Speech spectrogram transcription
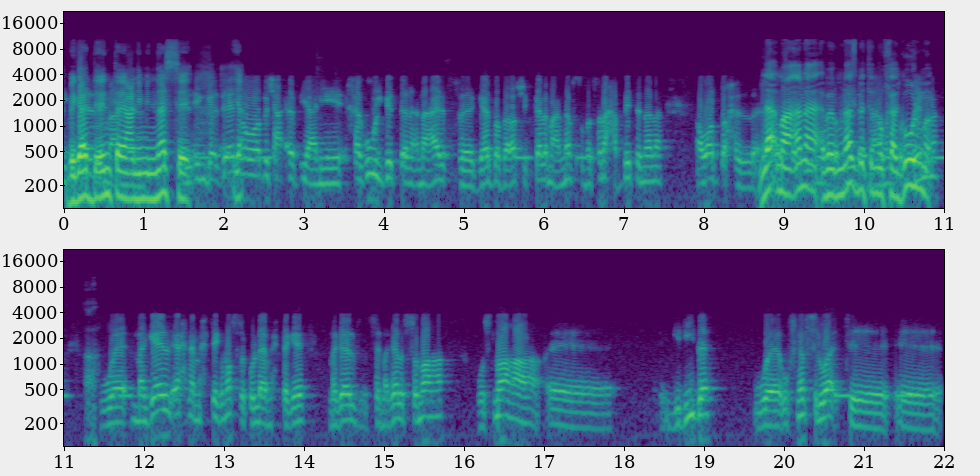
بجد أنت يعني من الناس الإنجازات هو مش يعني خجول جدا أنا عارف جهاد ما بيعرفش يتكلم عن نفسه بس أنا حبيت إن أنا أوضح ال- لا ما أنا بمناسبة إنه خجول. ما... آه. ومجال إحنا محتاج مصر كلها محتاجاه مجال في مجال الصناعة وصناعة آه، جديدة وفي نفس الوقت آه،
